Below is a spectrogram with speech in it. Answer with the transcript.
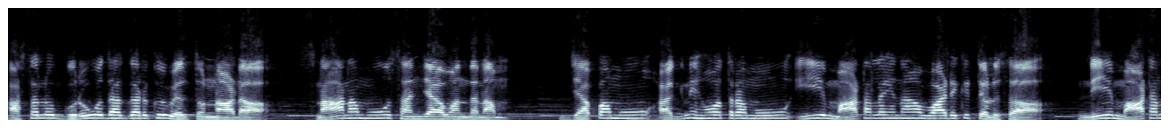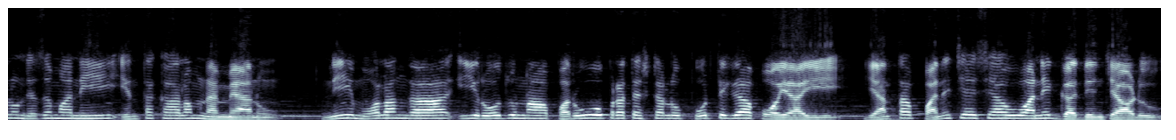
అసలు గురువు దగ్గరకు వెళ్తున్నాడా? స్నానము సంధ్యావందనం. జపము అగ్నిహోత్రము ఈ మాటలైనా వాడికి తెలుసా? నీ మాటలు నిజమని ఇంతకాలం నమ్మాను. నీ మూలంగా ఈ రోజు నా పరువు ప్రతిష్టలు పూర్తిగా పోయాయి. ఎంత పని చేశావు అని గద్దించాడు.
